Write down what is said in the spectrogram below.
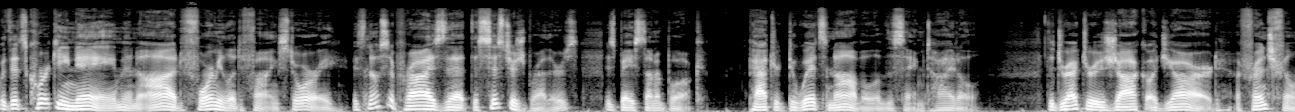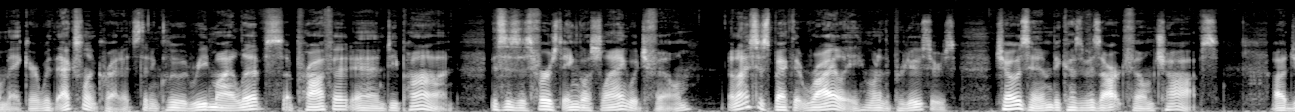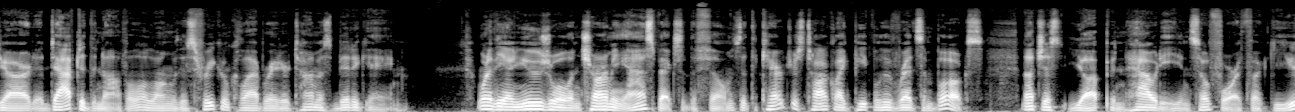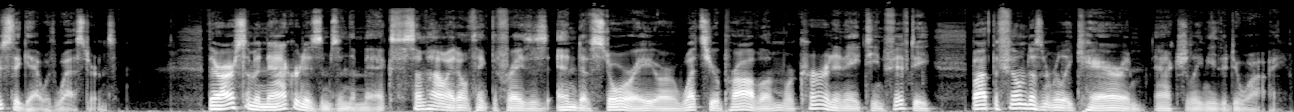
With its quirky name and odd formula defying story, it's no surprise that The Sisters Brothers is based on a book, Patrick DeWitt's novel of the same title. The director is Jacques Audiard, a French filmmaker with excellent credits that include Read My Lips, A Prophet, and Dheepan. This is his first English language film, and I suspect that Reilly, one of the producers, chose him because of his art film chops. Audiard adapted the novel along with his frequent collaborator Thomas Bidegain. One of the unusual and charming aspects of the film is that the characters talk like people who've read some books, not just yup and howdy and so forth like you used to get with westerns. There are some anachronisms in the mix. Somehow I don't think the phrases end of story or what's your problem were current in 1850, but the film doesn't really care, and actually neither do I.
